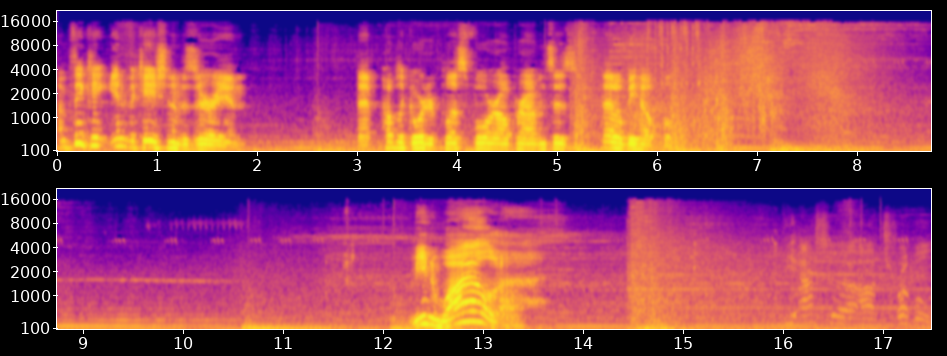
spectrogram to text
I'm thinking Invocation of Asuryan. That public order plus four all provinces, that'll be helpful. Meanwhile, The Asur are troubled.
